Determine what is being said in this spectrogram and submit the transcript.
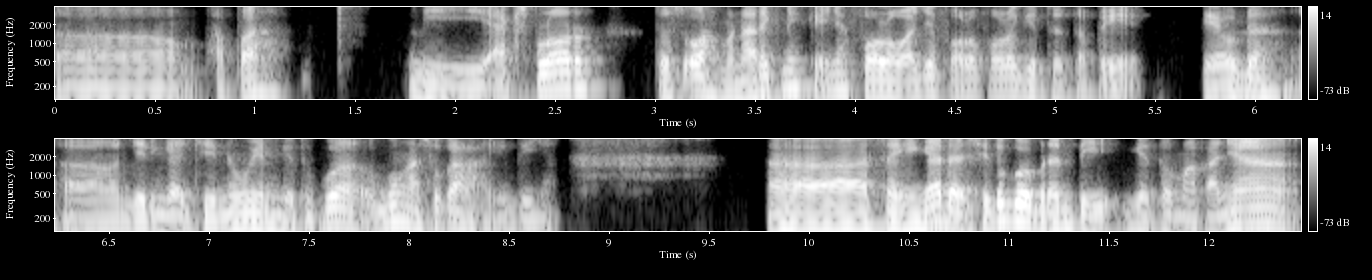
uh, apa di explore terus wah menarik nih kayaknya follow aja follow follow gitu tapi ya udah uh, jadi nggak genuine gitu. Gue gue nggak suka lah intinya. Uh, sehingga dari situ gue berhenti gitu. Makanya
